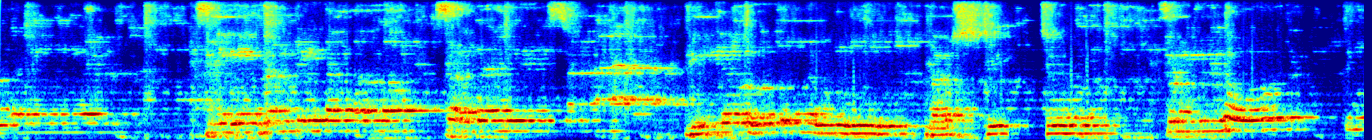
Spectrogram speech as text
മഹത്വത്താൽ സ്വർഗവും ഭൂമിയും നിറഞ്ഞിരിക്കുന്നു. മാലാഖമാരും പരിശുദ്ധൻ, പരിശുദ്ധൻ എന്ന് ഉദ്ഘോഷിക്കുന്നു.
